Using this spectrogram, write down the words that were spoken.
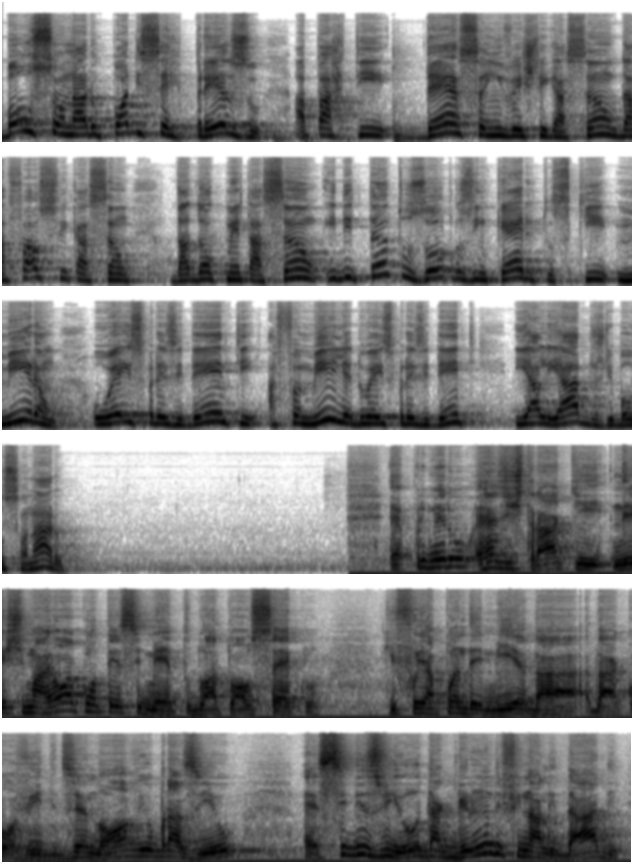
Bolsonaro pode ser preso a partir dessa investigação, da falsificação da documentação e de tantos outros inquéritos que miram o ex-presidente, a família do ex-presidente e aliados de Bolsonaro? É, primeiro, registrar que neste maior acontecimento do atual século, que foi a pandemia da, da Covid-19, o Brasil é, se desviou da grande finalidade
